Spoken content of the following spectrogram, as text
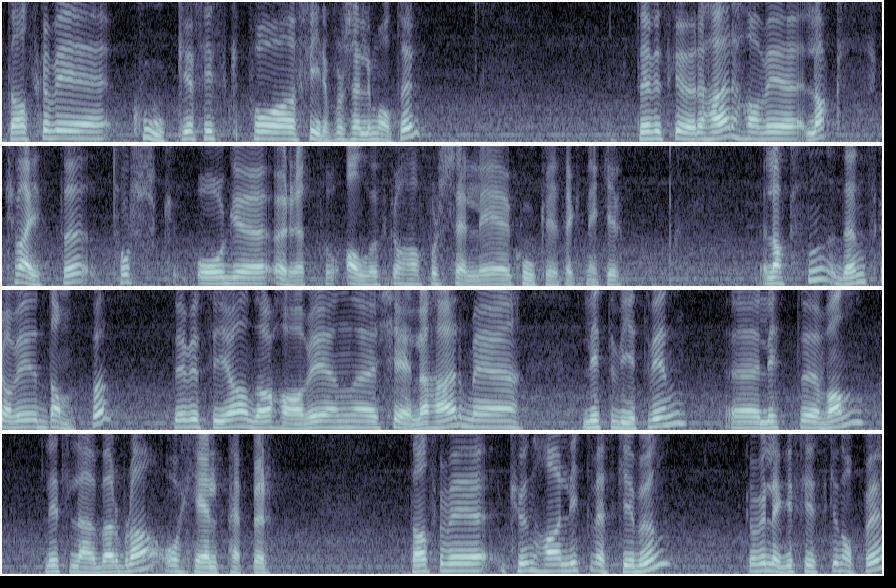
Da skal vi koke fisk på fire forskjellige måter. Det vi skal gjøre her, har vi laks, kveite, torsk og eh, ørret. Og alle skal ha forskjellige koketeknikker. Laksen den skal vi dampe. Det vil si at da har vi en eh, kjele her med litt hvitvin, eh, litt vann, litt laurbærblad og hel pepper. Da skal vi kun ha litt væske i bunnen. Skal vi legge fisken oppi,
